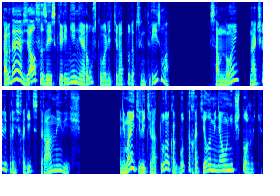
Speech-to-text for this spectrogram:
Когда я взялся за искоренение русского литературоцентризма, со мной начали происходить странные вещи. Понимаете, литература как будто хотела меня уничтожить.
